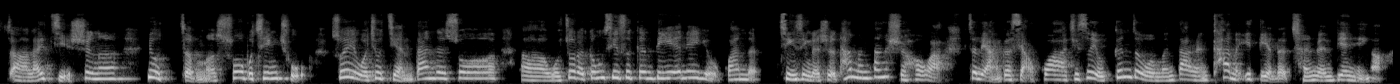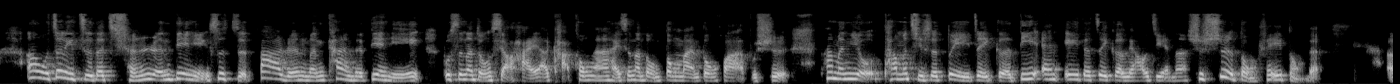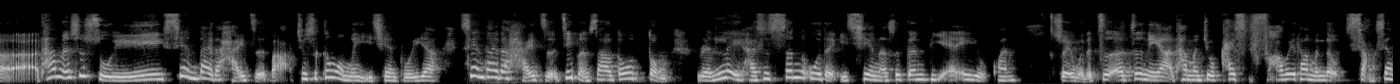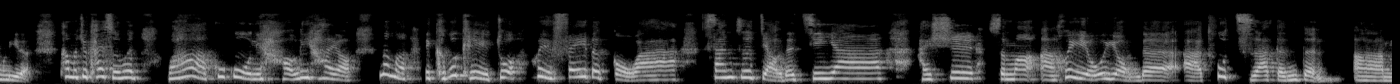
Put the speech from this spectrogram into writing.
啊来解释呢，又怎么说不清楚，所以我就简单的说，呃，我做的东西是跟 DNA 有关的。庆幸的是，他们当时候啊，这两个小花其实有跟着我们大人看了一点的成人电影啊。啊，我这里指的成人电影是指大人们看的电影，不是那种小孩啊、卡通啊，还是那种动漫动画，不是。他们有，他们其实对这个 DNA 的这个了解呢，是似懂非懂的。呃，他们是属于现代的孩子吧，就是跟我们以前不一样。现代的孩子基本上都懂人类还是生物的一切呢，是跟 DNA 有关。所以我的侄儿侄女啊，他们就开始发挥他们的想象力了。他们就开始问：哇，姑姑你好厉害哦！那么你可不可以做会飞的狗啊，三只脚的鸡呀，还是什么啊会游泳的啊兔子啊等等啊？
